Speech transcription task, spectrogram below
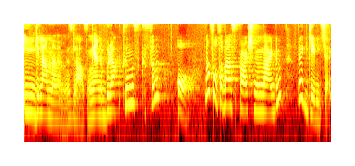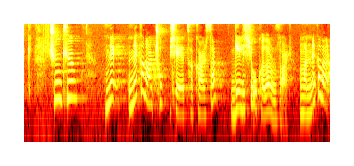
ilgilenmememiz lazım. Yani bıraktığımız kısım o. Nasıl olsa ben siparişimi verdim ve gelecek. Çünkü ne ne kadar çok bir şeye takarsak gelişi o kadar uzar. Ama ne kadar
